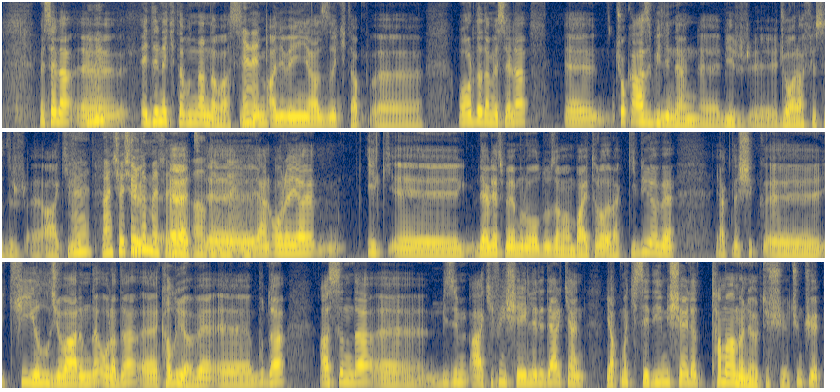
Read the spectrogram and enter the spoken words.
Mesela e, hı hı. Edirne kitabından da bahsedeyim. Evet. Ali Bey'in yazdığı kitap. E, orada da mesela e, çok az bilinen e, bir e, coğrafyasıdır e, Akif'in. Evet, ben şaşırdım Çünkü, mesela. Evet, e, yani oraya ilk e, devlet memuru olduğu zaman baytar olarak gidiyor ve yaklaşık e, iki yıl civarında orada e, kalıyor ve e, bu da aslında e, bizim Akif'in şehirleri derken yapmak istediğimiz şeyle tamamen örtüşüyor. Çünkü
